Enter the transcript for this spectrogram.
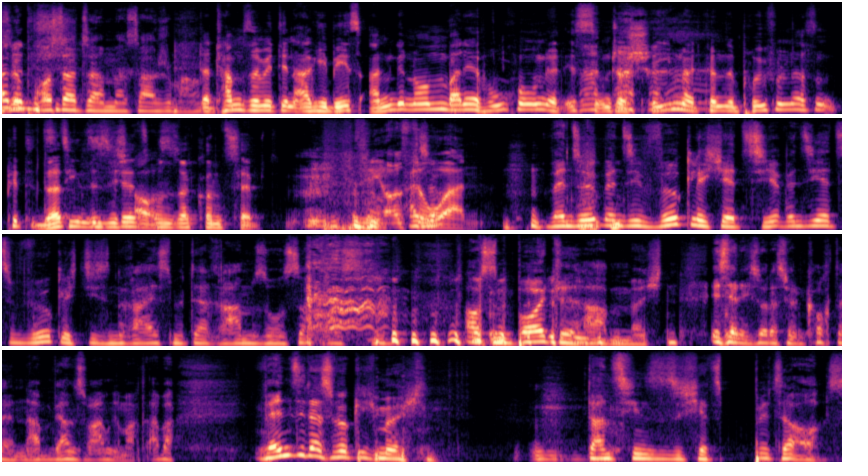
eine das- Prostata-Massage machen. Das haben sie mit den AGBs angenommen bei der Buchung. Das ist unterschrieben, das können sie prüfen lassen. Bitte Das ziehen Sie ist sich jetzt aus. unser Konzept. Sie aus Also-. Wenn sie, wenn sie wirklich jetzt hier, wenn sie jetzt wirklich diesen Reis mit der Rahmsoße aus, dem- aus dem Beutel haben möchten, ist ja nicht so, dass wir einen Koch da hinten haben, wir haben es warm gemacht, aber wenn sie das wirklich möchten, dann ziehen sie sich jetzt bitte aus.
